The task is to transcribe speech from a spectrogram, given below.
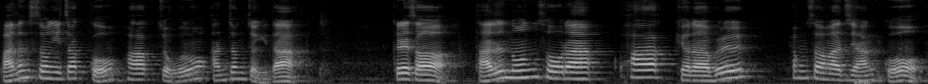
반응성이 작고 화학적으로 안정적이다. 그래서 다른 원소랑 화학 결합을 형성하지 않고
